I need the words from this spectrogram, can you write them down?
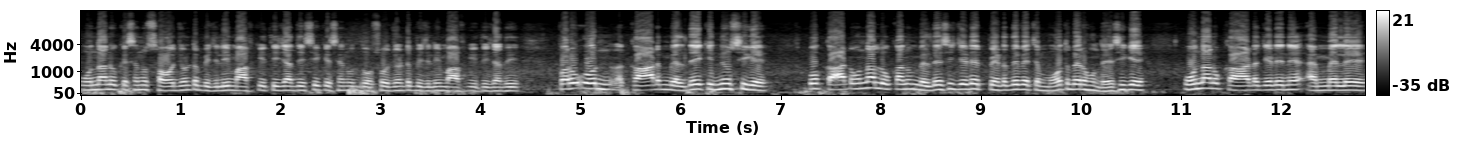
ਉਹਨਾਂ ਨੂੰ ਕਿਸੇ ਨੂੰ 100 ਯੂਨਿਟ ਬਿਜਲੀ ਮਾਫ ਕੀਤੀ ਜਾਂਦੀ ਸੀ, ਕਿਸੇ ਨੂੰ 200 ਯੂਨਿਟ ਬਿਜਲੀ ਮਾਫ ਕੀਤੀ ਜਾਂਦੀ। ਪਰ ਉਹ ਕਾਰਡ ਮਿਲਦੇ ਕਿੰਨੂੰ ਸੀਗੇ? ਉਹ ਕਾਰਡ ਉਹਨਾਂ ਲੋਕਾਂ ਨੂੰ ਮਿਲਦੇ ਸੀ ਜਿਹੜੇ ਪਿੰਡ ਦੇ ਵਿੱਚ ਮੋਹਤਬਰ ਹੁੰਦੇ ਸੀਗੇ। ਉਹਨਾਂ ਨੂੰ ਕਾਰਡ ਜਿਹੜੇ ਨੇ ਐਮਐਲਏ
